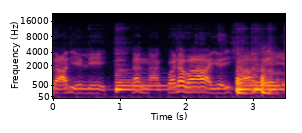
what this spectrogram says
ದಾರಿಯಲ್ಲಿ ತನ್ನ ಕೊಡವ ಶಾಲೆಯ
